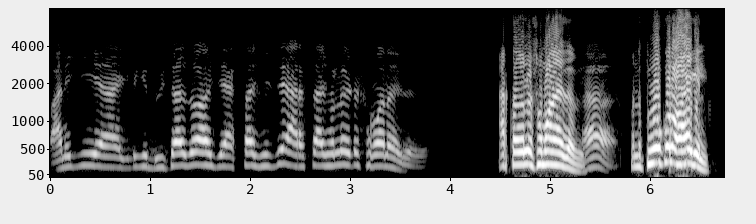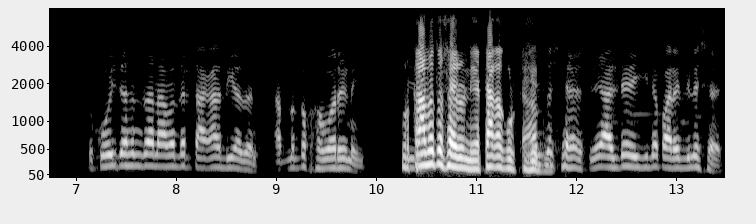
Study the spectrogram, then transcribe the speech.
পানি কি আহ, এটা কি দুই সাইজ দেওয়া হয়েছে এক সাইজ হয়েছে আর এক সাইজ হলে এটা সমান হয়ে যাবে। আর তাহলে সমান হয়ে যাবে? হ্যাঁ। মানে তুইও করে হয়ে গেল। তো কই যাচ্ছেন জান আমাদের টাকা দিয়ে যান আপনার তো খবরই নেই। তোর কামে তো সাইরো নি টাকা করতে কাম শেষ এই আলটা এইখানে পারে দিলে শেষ।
